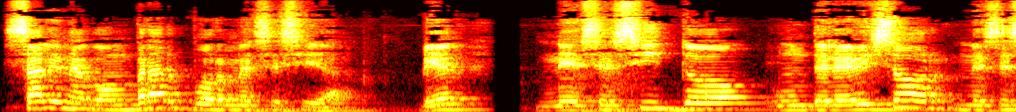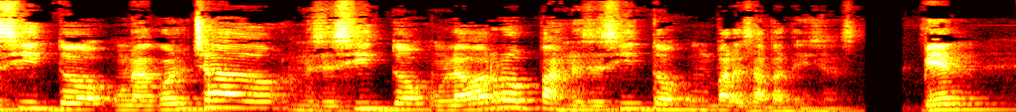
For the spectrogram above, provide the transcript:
Salen a comprar por necesidad. Bien, necesito un televisor, necesito un acolchado, necesito un lavarropas, necesito un par de zapatillas. Bien,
